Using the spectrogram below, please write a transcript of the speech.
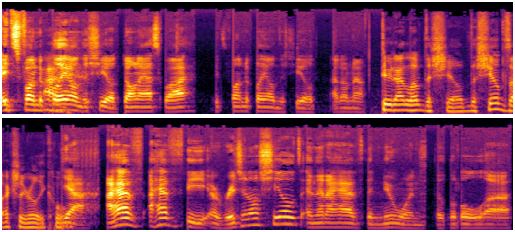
It's fun to play I- on the Shield. Don't ask why. It's fun to play on the Shield. I don't know. Dude, I love the Shield. The Shield's actually really cool. Yeah, I have I have the original Shield, and then I have the new one, the little. uh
